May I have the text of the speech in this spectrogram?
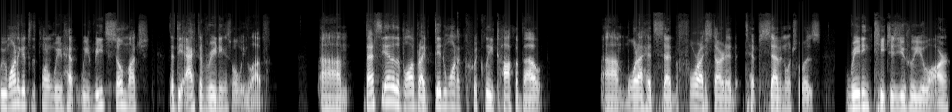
We want to get to the point where we have we read so much that the act of reading is what we love. Um, that's the end of the blog, but I did want to quickly talk about um, what I had said before I started tip seven, which was reading teaches you who you are.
